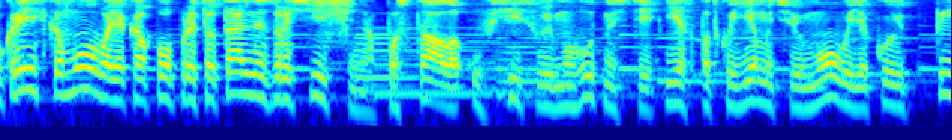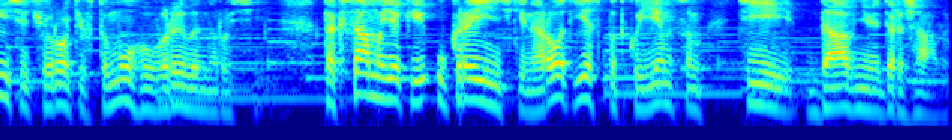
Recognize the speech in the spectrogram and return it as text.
Українська мова, яка, попри тотальне зросійщення, постала у всій своїй могутності є спадкоємицею мови, якою тисячу років тому говорили на Росії. Так само, як і український народ є спадкоємцем тієї давньої держави.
